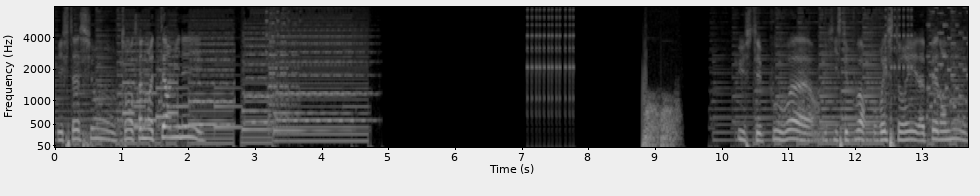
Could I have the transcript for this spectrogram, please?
Félicitations, ton entraînement est terminé Utilise tes pouvoirs, utilise tes pouvoirs pour restaurer la paix dans le monde.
